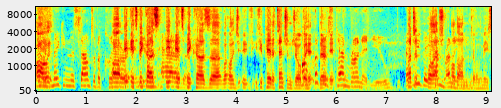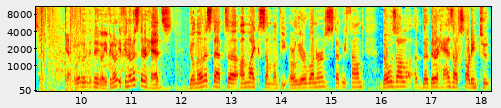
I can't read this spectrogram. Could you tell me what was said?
Oh, it- making the sounds of a clicker. Oh, it- it's because it, it's a- because uh, well, if, if you paid attention, Joe, Well, but clickers it, can run at you. I believe just, they well, can actually, run hold at on, you. Joe, let me see. Yeah, there you go. If you know, if you notice their heads, you'll notice that uh, unlike some of the earlier runners that we found, those are uh, their, their heads are starting to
